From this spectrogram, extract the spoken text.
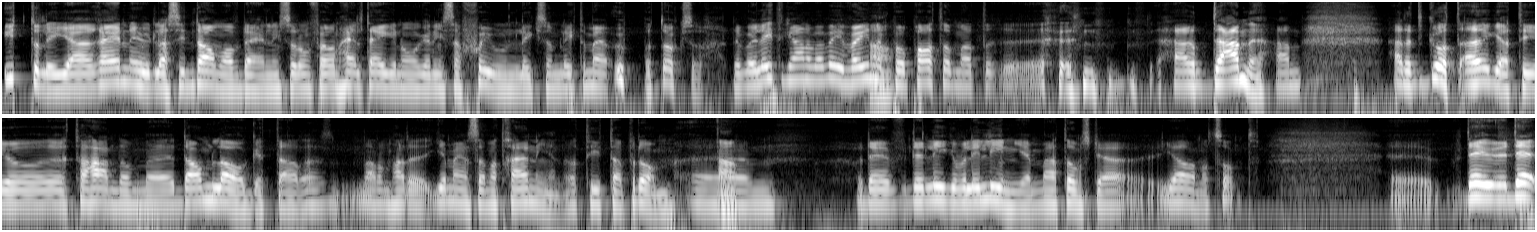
ytterligare renodla sin damavdelning så de får en helt egen organisation liksom lite mer uppåt också. Det var ju lite grann vad vi var inne Ja. på och pratade om att eh, herr Danne, han hade ett gott öga till att ta hand om damlaget där när de hade gemensamma träningen och titta på dem. Ja. Ehm, och det, det ligger väl i linje med att de ska göra något sånt. Eh, det, det,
